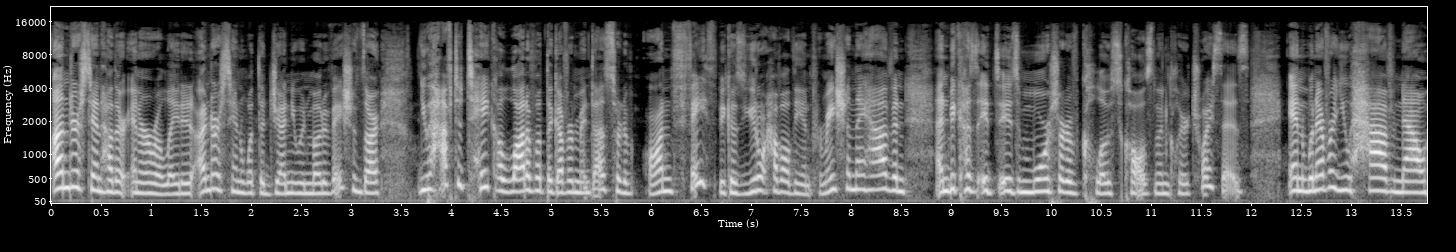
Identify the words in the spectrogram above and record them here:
understand how they're interrelated, understand what the genuine motivations are. You have to take a lot of what the government does sort of on faith because you don't have all the information they have, and and because it's it's more sort of close calls than clear choices. And whenever you have now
